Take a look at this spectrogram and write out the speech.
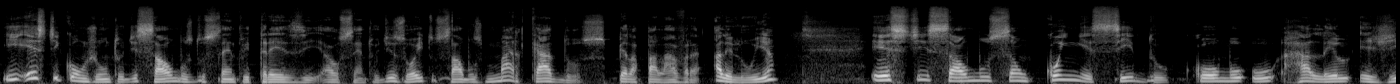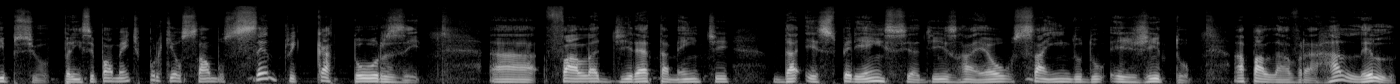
E este conjunto de salmos, do 113 ao 118, salmos marcados pela palavra aleluia, estes salmos são conhecidos como o Halel egípcio, principalmente porque o salmo 114 ah, fala diretamente da experiência de Israel saindo do Egito. A palavra Halel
